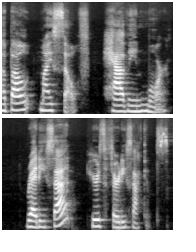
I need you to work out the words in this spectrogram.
about myself having more? Ready, set? Here's 30 seconds.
